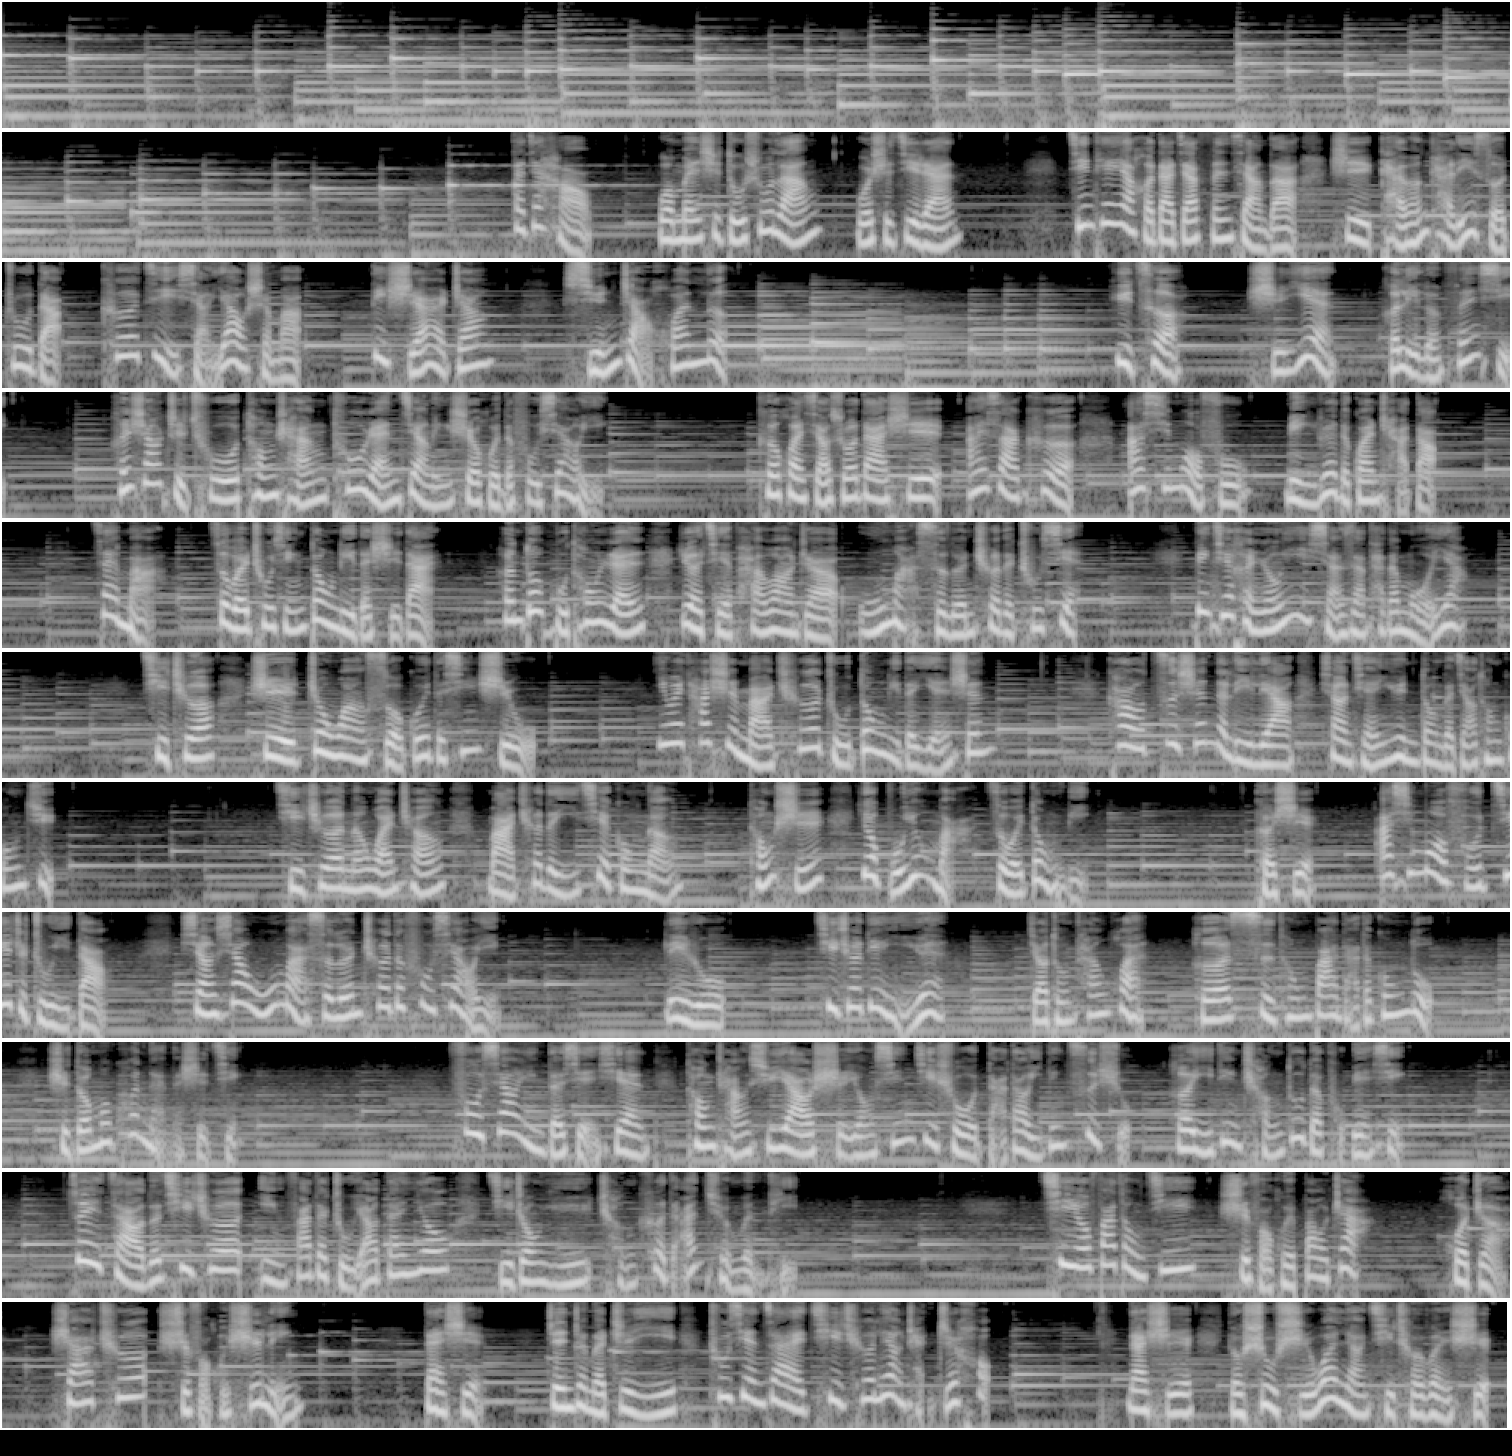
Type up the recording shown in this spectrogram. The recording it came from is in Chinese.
大家好，我们是读书郎，我是既然。今天要和大家分享的是凯文·凯利所著的《科技想要什么》第十二章：寻找欢乐。预测、实验和理论分析很少指出通常突然降临社会的负效应。科幻小说大师艾萨克·阿西莫夫敏锐地观察到，在马作为出行动力的时代。很多普通人热切盼望着五马四轮车的出现，并且很容易想象它的模样。汽车是众望所归的新事物，因为它是马车主动力的延伸，靠自身的力量向前运动的交通工具。汽车能完成马车的一切功能，同时又不用马作为动力。可是，阿西莫夫接着注意到。想象五马四轮车的负效应，例如汽车电影院、交通瘫痪和四通八达的公路，是多么困难的事情。负效应的显现通常需要使用新技术达到一定次数和一定程度的普遍性。最早的汽车引发的主要担忧集中于乘客的安全问题：汽油发动机是否会爆炸，或者？刹车是否会失灵？但是，真正的质疑出现在汽车量产之后。那时有数十万辆汽车问世，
